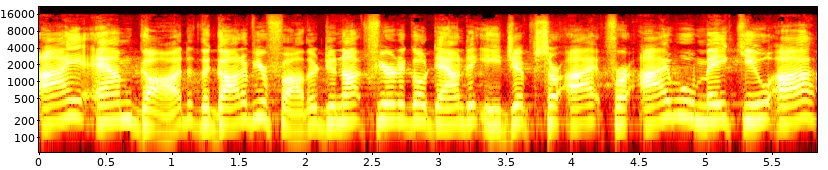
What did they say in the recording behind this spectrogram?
I am God, the God of your father. Do not fear to go down to Egypt, for I, for I will make you a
